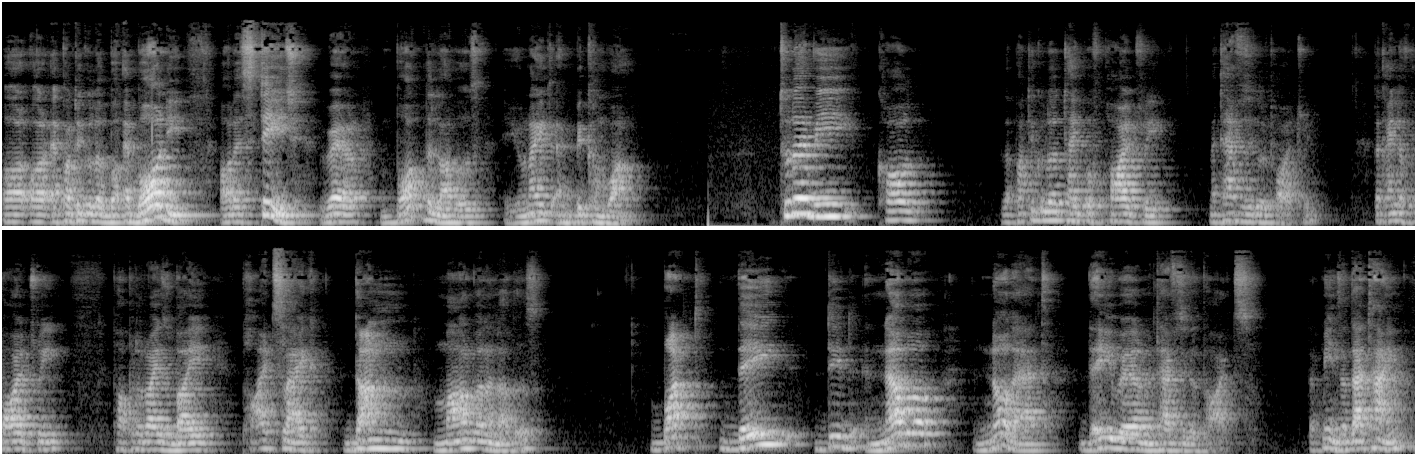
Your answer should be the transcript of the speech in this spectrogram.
or, or a particular bo- a body or a stage where both the lovers unite and become one. Today we call the particular type of poetry metaphysical poetry, the kind of poetry popularized by poets like Donne, Marvell, and others. But they did never know that they were metaphysical poets. That means at that time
